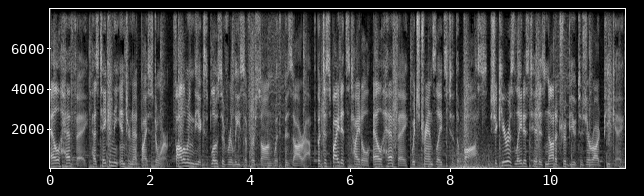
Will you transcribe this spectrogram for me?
El Jefe, has taken the internet by storm, following the explosive release of her song with Bizarrap. But despite Despite its title, El Jefe, which translates to the boss, Shakira's latest hit is not a tribute to Gerard Piqué,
